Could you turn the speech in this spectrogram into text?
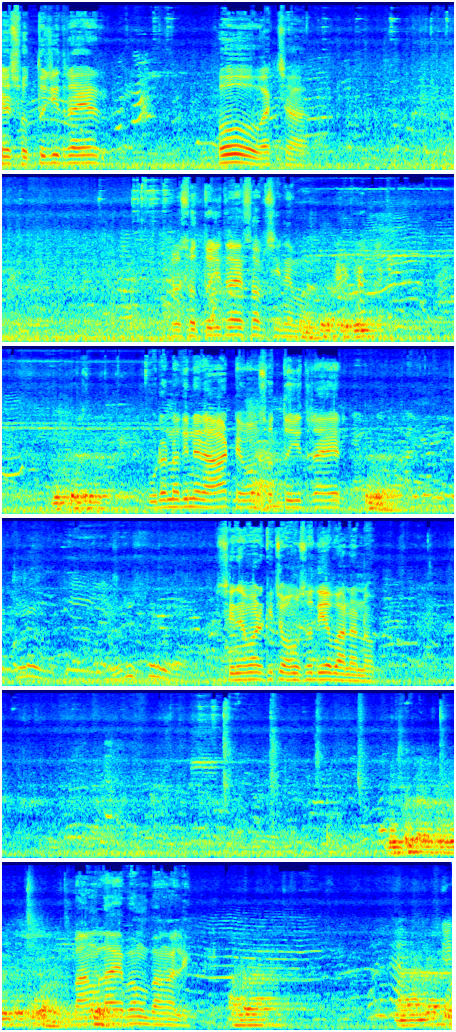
এটা সত্যজিৎ রায়ের ও আচ্ছা। সত্যজিৎ রায়ের সব সিনেমা। পুরানো দিনের আর্ট এবং সত্যজিৎ রায়ের সিনেমার কিছু অংশ দিয়ে বানানো। বাংলা এবং বাঙালি। আমরা তো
